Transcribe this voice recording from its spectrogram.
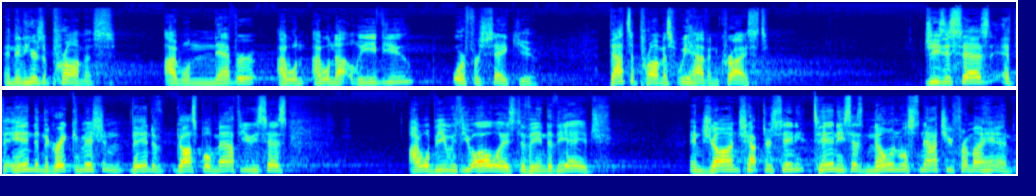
And then here's a promise I will never, I will, I will not leave you or forsake you. That's a promise we have in Christ. Jesus says at the end in the Great Commission, the end of Gospel of Matthew, he says, I will be with you always to the end of the age. In John chapter 10, he says, No one will snatch you from my hand.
